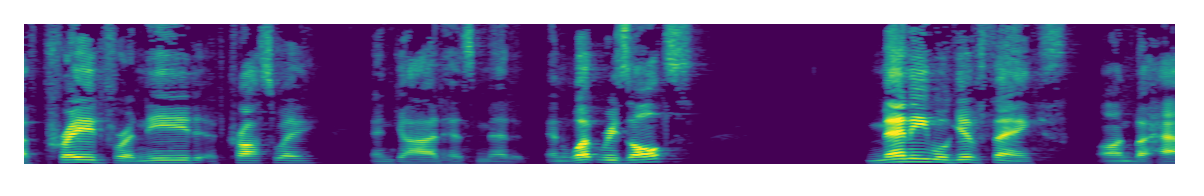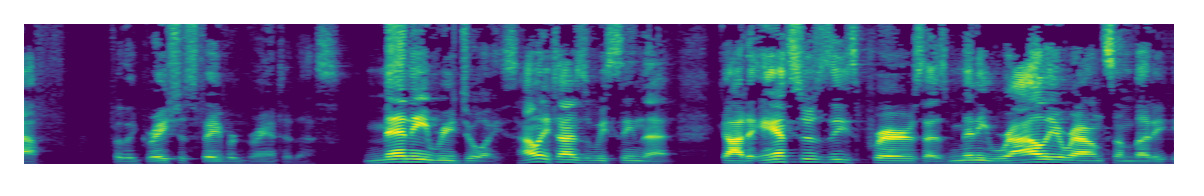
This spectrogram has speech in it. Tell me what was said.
have prayed for a need at Crossway, and God has met it. And what results? Many will give thanks on behalf for the gracious favor granted us. Many rejoice. How many times have we seen that? God answers these prayers as many rally around somebody,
